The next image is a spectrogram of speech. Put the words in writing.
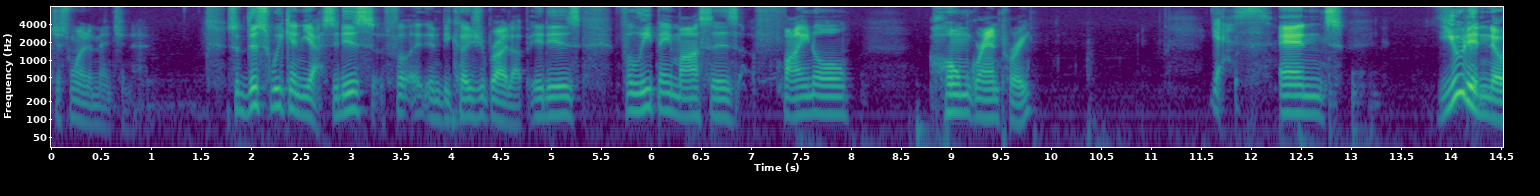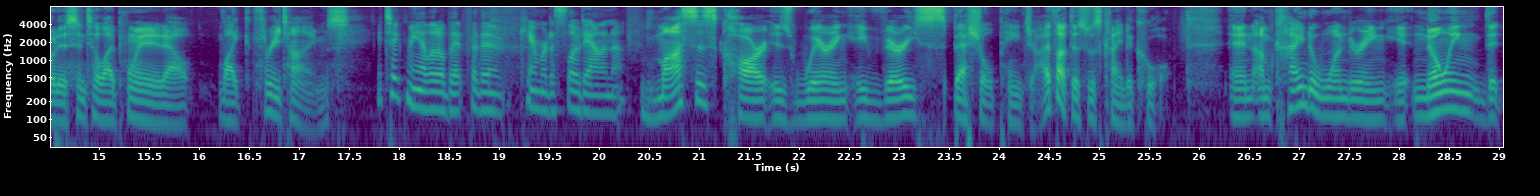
just wanted to mention that. So this weekend, yes, it is, and because you brought it up, it is Felipe Massa's final home Grand Prix, Yes. and you didn't notice until I pointed it out like three times. It took me a little bit for the camera to slow down enough. Massa's car is wearing a very special paint job. I thought this was kind of cool. And I'm kind of wondering, it, knowing that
